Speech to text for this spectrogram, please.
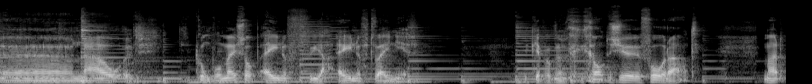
Uh, nou, het komt wel meestal op één of, ja, één of twee neer. Ik heb ook een gigantische voorraad. Maar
